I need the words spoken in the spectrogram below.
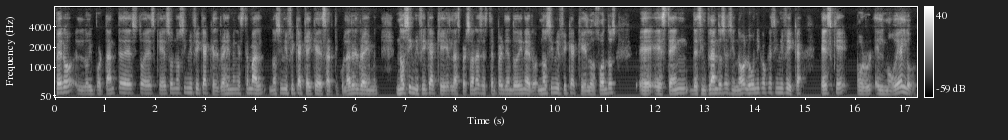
pero lo importante de esto es que eso no significa que el régimen esté mal, no significa que hay que desarticular el régimen, no significa que las personas estén perdiendo dinero, no significa que los fondos eh, estén desinflándose, sino lo único que significa es que por el modelo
